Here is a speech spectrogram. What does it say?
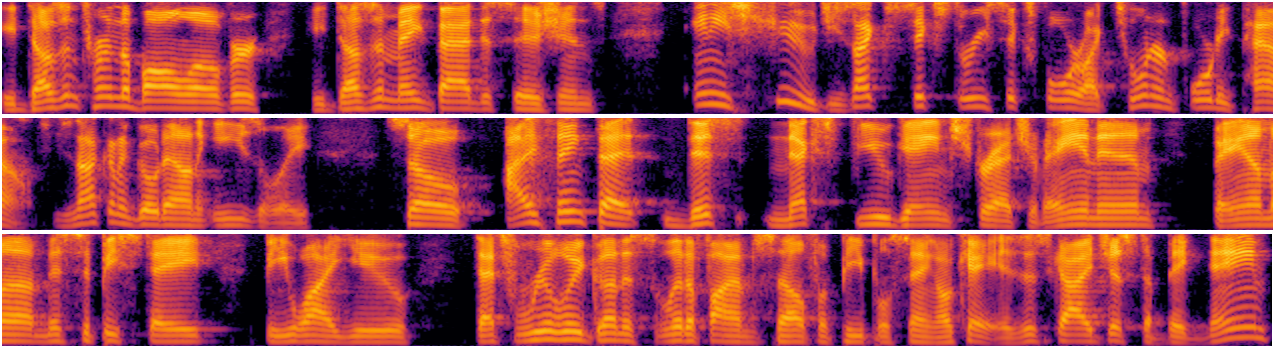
he doesn't turn the ball over. He doesn't make bad decisions, and he's huge. He's like 6'3", 6'4", like 240 pounds. He's not going to go down easily. So I think that this next few game stretch of A&M, Bama, Mississippi State, BYU, that's really going to solidify himself of people saying, okay, is this guy just a big name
